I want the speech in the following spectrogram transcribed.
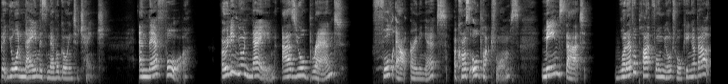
but your name is never going to change. And therefore, owning your name as your brand, full out owning it across all platforms, means that whatever platform you're talking about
